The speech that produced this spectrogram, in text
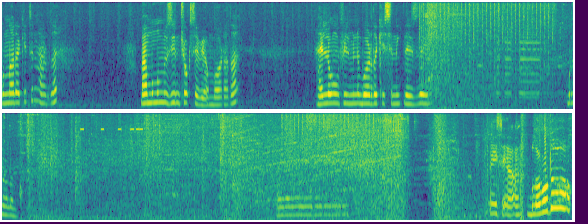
Bunun hareketi nerede? Ben bunun müziğini çok seviyorum bu arada. Halloween filmini bu arada kesinlikle izleyin. Bu ne oğlum? Hayır hayır hayır hayır hayır, hayır. Neyse ya bulamadım.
